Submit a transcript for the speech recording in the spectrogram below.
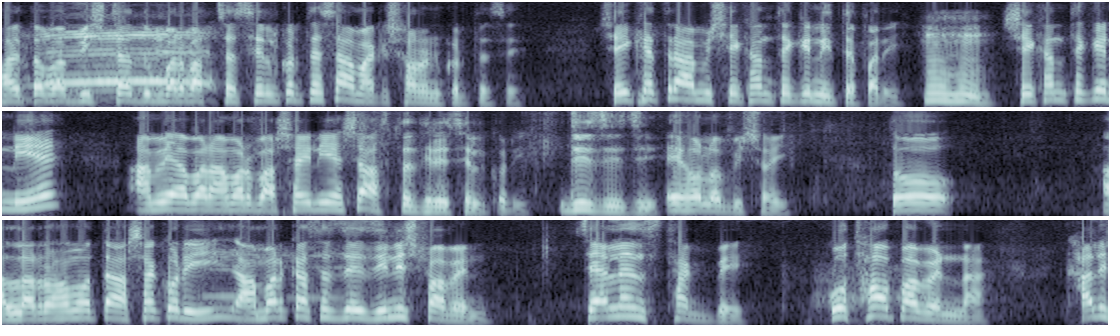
হয়তো বা বিশটা দুম্বার বাচ্চা সেল করতেছে আমাকে স্মরণ করতেছে। সেই ক্ষেত্রে আমি সেখান থেকে নিতে পারি। সেখান থেকে নিয়ে আমি আবার আমার বাসায় নিয়ে এসে আস্তে ধীরে সেল করি। জি জি জি। এই হলো বিষয়। তো আল্লাহর রহমতে আশা করি আমার কাছে যে জিনিস পাবেন চ্যালেঞ্জ থাকবে কোথাও পাবেন না। খালি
